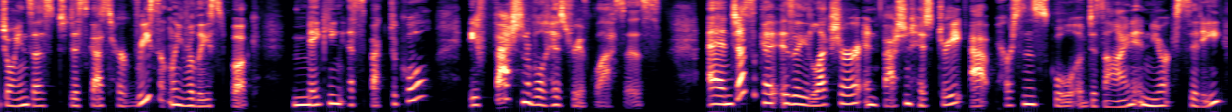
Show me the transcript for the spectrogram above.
joins us to discuss her recently released book, Making a Spectacle A Fashionable History of Glasses. And Jessica is a lecturer in fashion history at Parsons School of Design in New York City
